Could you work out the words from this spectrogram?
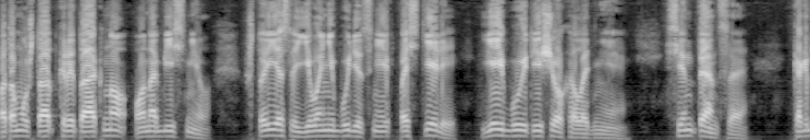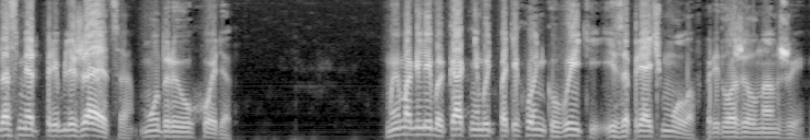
потому что открыто окно, он объяснил, что если его не будет с ней в постели, ей будет еще холоднее. Сентенция. Когда смерть приближается, мудрые уходят. «Мы могли бы как-нибудь потихоньку выйти и запрячь мулов», — предложил Нанжи.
